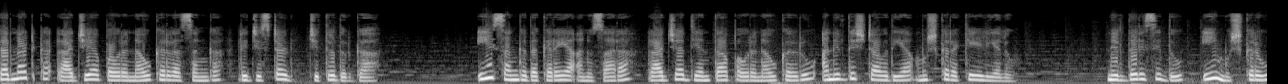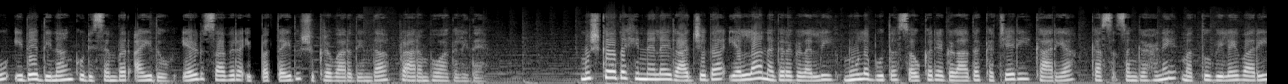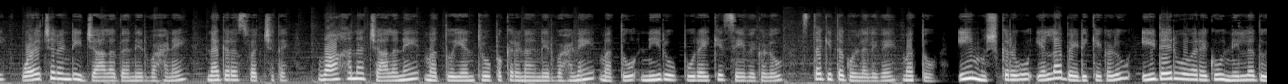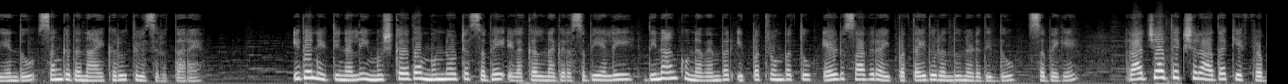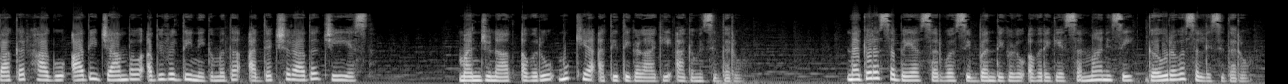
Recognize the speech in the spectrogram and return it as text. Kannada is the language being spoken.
ಕರ್ನಾಟಕ ರಾಜ್ಯ ಪೌರ ನೌಕರರ ಸಂಘ ರಿಜಿಸ್ಟರ್ಡ್ ಚಿತ್ರದುರ್ಗ. ಈ ಸಂಘದ ಕರೆಯ ಅನುಸಾರ ರಾಜ್ಯಾದ್ಯಂತ ಪೌರ ನೌಕರರು ಅನಿರ್ದಿಷ್ಟಾವಧಿಯ ಮುಷ್ಕರಕ್ಕೆ ಇಳಿಯಲು. ನಿರ್ಧರಿಸಿದ್ದು, ಈ ಮುಷ್ಕರವು ಇದೇ ದಿನಾಂಕ ಡಿಸೆಂಬರ್ ಐದು, ಎರಡು ಸಾವಿರ ಇಪ್ಪತ್ತೈದು ಶುಕ್ರವಾರದಿಂದ ಪ್ರಾರಂಭವಾಗಲಿದೆ. ಮುಷ್ಕರದ ಹಿನ್ನೆಲೆ ರಾಜ್ಯದ ಎಲ್ಲಾ ನಗರಗಳಲ್ಲಿ ಮೂಲಭೂತ ಸೌಕರ್ಯಗಳಾದ ಕಚೇರಿ, ಕಾರ್ಯ, ಕಸ ಸಂಗ್ರಹಣೆ ಮತ್ತು ವಿಲೇವಾರಿ, ಒಳಚರಂಡಿ ಜಾಲದ ನಿರ್ವಹಣೆ, ನಗರ ಸ್ವಚ್ಛತೆ ವಾಹನ ಚಾಲನೆ ಮತ್ತು ಯಂತ್ರೋಪಕರಣ ನಿರ್ವಹಣೆ ಮತ್ತು ನೀರು ಪೂರೈಕೆ ಸೇವೆಗಳು ಸ್ಥಗಿತಗೊಳ್ಳಲಿವೆ ಮತ್ತು ಈ ಮುಷ್ಕರವು ಎಲ್ಲಾ ಬೇಡಿಕೆಗಳು ಈಡೇರುವವರೆಗೂ ನಿಲ್ಲದು ಎಂದು ಸಂಘದ ನಾಯಕರು ತಿಳಿಸಿರುತ್ತಾರೆ. ಇದೇ ನಿಟ್ಟಿನಲ್ಲಿ ಮುಷ್ಕರದ ಮುನ್ನೋಟ ಸಭೆ ಇಳಕಲ್ ನಗರಸಭೆಯಲ್ಲಿ ದಿನಾಂಕ ನವೆಂಬರ್ ಇಪ್ಪತ್ತೊಂಬತ್ತು, ಎರಡು ಸಾವಿರ ಇಪ್ಪತ್ತೈದರಂದು ನಡೆದಿದ್ದು, ಸಭೆಗೆ ರಾಜ್ಯಾಧ್ಯಕ್ಷರಾದ ಕೆ. ಪ್ರಭಾಕರ್ ಹಾಗೂ ಆದಿ ಜಾಂಬವ ಅಭಿವೃದ್ಧಿ ನಿಗಮದ ಅಧ್ಯಕ್ಷರಾದ ಜಿಎಸ್ ಮಂಜುನಾಥ್ ಅವರು ಮುಖ್ಯ ಅತಿಥಿಗಳಾಗಿ ಆಗಮಿಸಿದ್ದರು. ನಗರಸಭೆಯ ಸರ್ವ ಸಿಬ್ಬಂದಿಗಳು ಅವರಿಗೆ ಸನ್ಮಾನಿಸಿ ಗೌರವ ಸಲ್ಲಿಸಿದರು.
